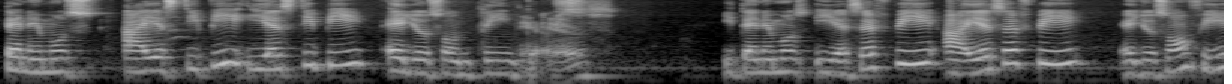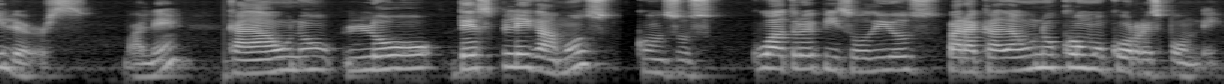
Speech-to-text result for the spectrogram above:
tenemos ISTP y STP, ellos son thinkers. Y tenemos ESFP, ISFP, ellos son feelers, ¿vale? Cada uno lo desplegamos con sus cuatro episodios para cada uno como corresponde.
